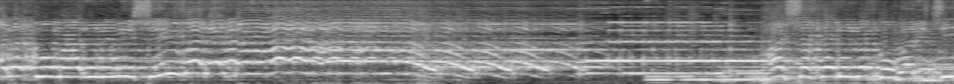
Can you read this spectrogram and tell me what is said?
अरे तू मारून मी भाषा करू नको घरची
